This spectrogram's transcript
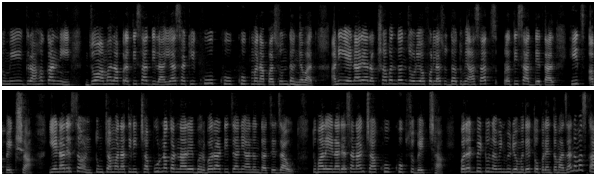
तुम्ही ग्राहकांनी जो आम्हाला प्रतिसाद दिला यासाठी खूप खूप खूप मनापासून धन्यवाद. आणि येणाऱ्या रक्षाबंधन जोडी ऑफरला सुद्धा तुम्ही असाच प्रतिसाद देताल हीच अपेक्षा. येणारे सण तुमच्या मनातील इच्छा पूर्ण करणारे भरभराटीचे आणि आनंदाचे जाऊ. तुम्हाला येणाऱ्या सणांच्या खूप खूप शुभेच्छा. परत भेटू नवीन व्हिडिओमध्ये. तोपर्यंत माझा नमस्कार.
